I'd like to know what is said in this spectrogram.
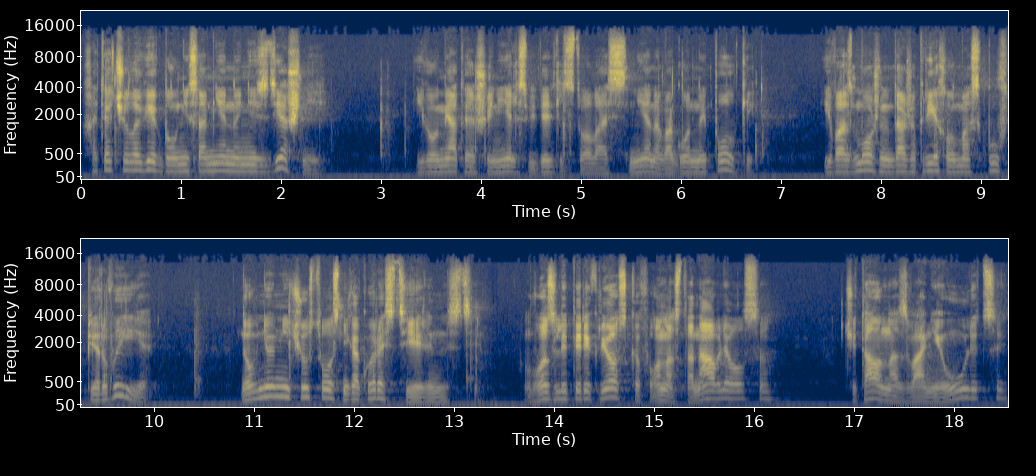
Хотя человек был, несомненно, не здешний, его мятая шинель свидетельствовала о сне на вагонной полке – и, возможно, даже приехал в Москву впервые, но в нем не чувствовалось никакой растерянности. Возле перекрестков он останавливался, читал название улицы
